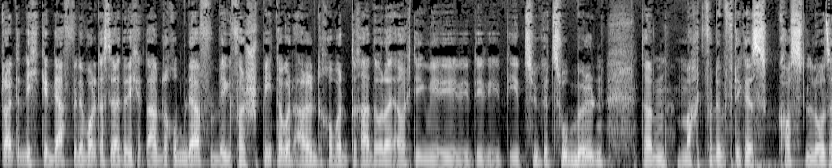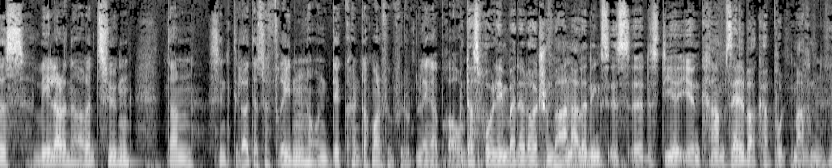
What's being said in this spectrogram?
Leute nicht genervt, wenn er wollte, dass die Leute nicht da rumnerven wegen Verspätung und allem drum und dran oder auch irgendwie die, die, die, die Züge zumüllen, dann macht vernünftiges, kostenloses WLAN in euren Zügen, dann sind die Leute zufrieden und ihr könnt auch mal fünf Minuten länger brauchen. Das Problem bei der Deutschen Bahn allerdings ist, äh, dass die ihren Kram selber kaputt machen.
